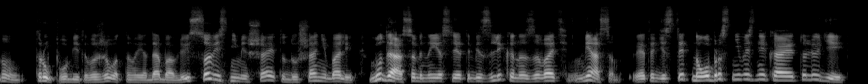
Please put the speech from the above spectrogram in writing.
ну, труп убитого животного я добавлю. И совесть не мешает, и душа не болит. Ну да, особенно если это безлико называть мясом. Это действительно образ не возникает у людей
